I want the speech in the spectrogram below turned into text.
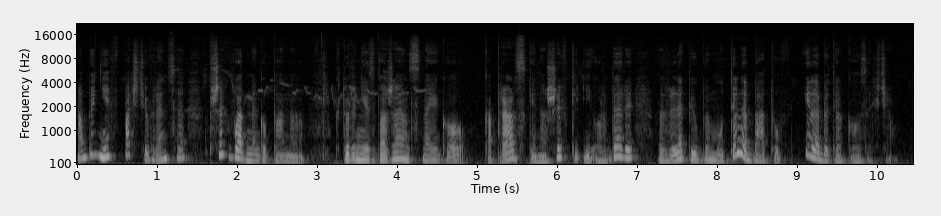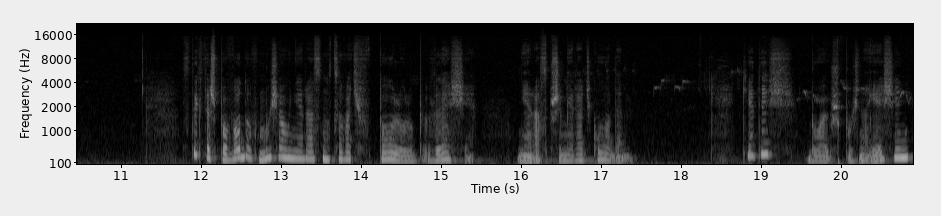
aby nie wpaść w ręce wszechwładnego pana, który nie zważając na jego kapralskie naszywki i ordery, wlepiłby mu tyle batów, ile by tylko zechciał. Z tych też powodów musiał nieraz nocować w polu lub w lesie, nieraz przymierać głodem. Kiedyś, była już późna jesień,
